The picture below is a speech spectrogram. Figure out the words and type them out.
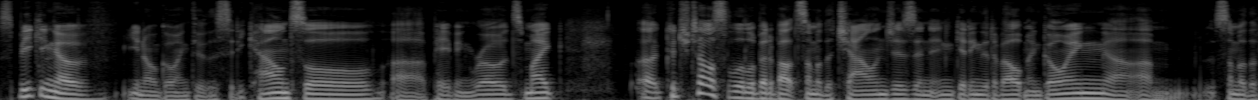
Speaking of, you know, going through the city council, uh, paving roads, Mike, uh, could you tell us a little bit about some of the challenges in, in getting the development going? Uh, um, some of the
